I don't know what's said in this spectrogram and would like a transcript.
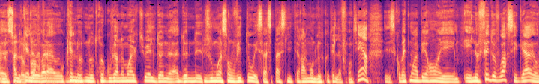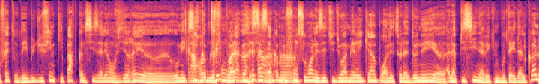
euh, sur lequel, voilà, auquel mmh. notre gouvernement actuel donne, a donné plus ou moins son veto et ça se passe littéralement de l'autre côté de la frontière. C'est complètement aberrant. Et, et, le fait de voir ces gars, au fait, au début du film, qui partent comme s'ils allaient en virer euh, au Mexique, comme le font, voilà, c'est ça, ça, hein. comme le font souvent les étudiants américains pour aller se la donner euh, à la piscine avec une bouteille d'alcool.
